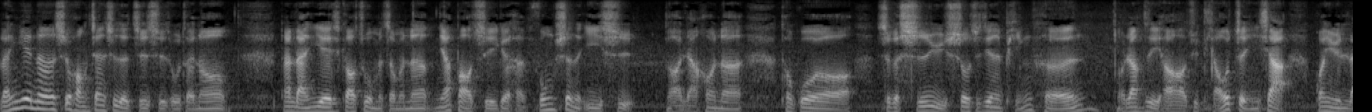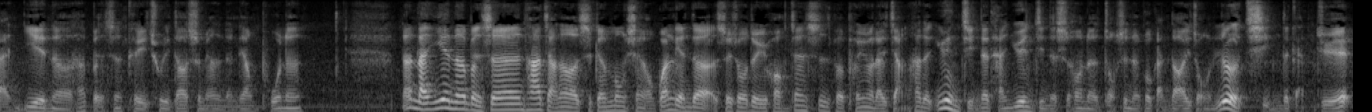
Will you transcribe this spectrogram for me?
蓝叶呢是黄战士的支持图腾哦。那蓝叶是告诉我们什么呢？你要保持一个很丰盛的意识啊，然后呢，透过这个施与受之间的平衡，让自己好好去调整一下。关于蓝叶呢，它本身可以处理到什么样的能量波呢？那蓝夜呢，本身它讲到的是跟梦想有关联的，所以说对于黄战士的朋友来讲，他的愿景在谈愿景的时候呢，总是能够感到一种热情的感觉。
